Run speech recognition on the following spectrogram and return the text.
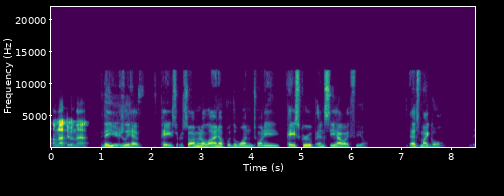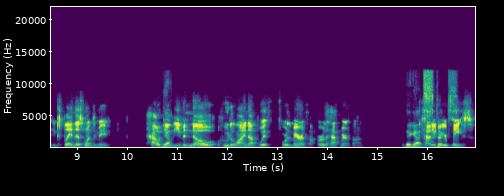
I'm not doing that. They usually have pacers, so I'm going to line up with the 120 pace group and see how I feel. That's my goal. Explain this one to me. How do yeah. you even know who to line up with for the marathon or the half marathon? They got. Like, how do you know your pace?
